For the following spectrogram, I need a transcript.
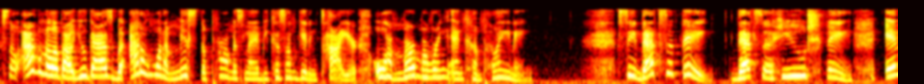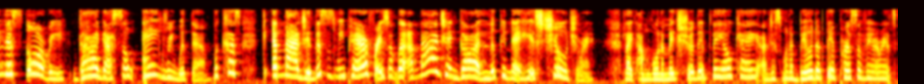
So I don't know about you guys, but I don't want to miss the promised land because I'm getting tired or I'm murmuring and complaining. See, that's the thing. That's a huge thing. In this story, God got so angry with them because imagine, this is me paraphrasing, but imagine God looking at his children. Like, I'm going to make sure that they okay. I just want to build up their perseverance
